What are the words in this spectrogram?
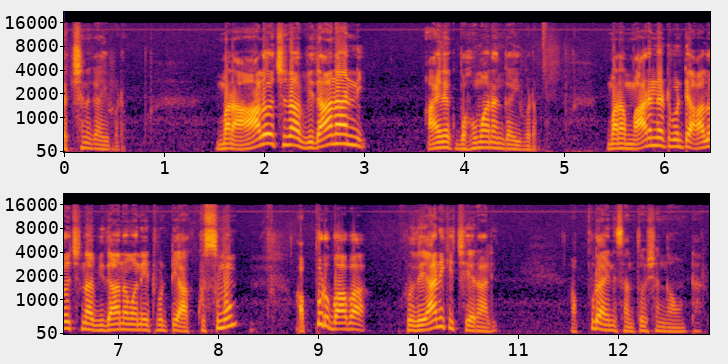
దక్షిణగా ఇవ్వడం. మన ఆలోచన విధానాన్ని ఆయనకు బహుమానంగా ఇవ్వడం. మనం మారినటువంటి ఆలోచన విధానం అనేటువంటి ఆ కుసుమం అప్పుడు బాబా హృదయానికి చేరాలి. అప్పుడు ఆయన సంతోషంగా ఉంటారు.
